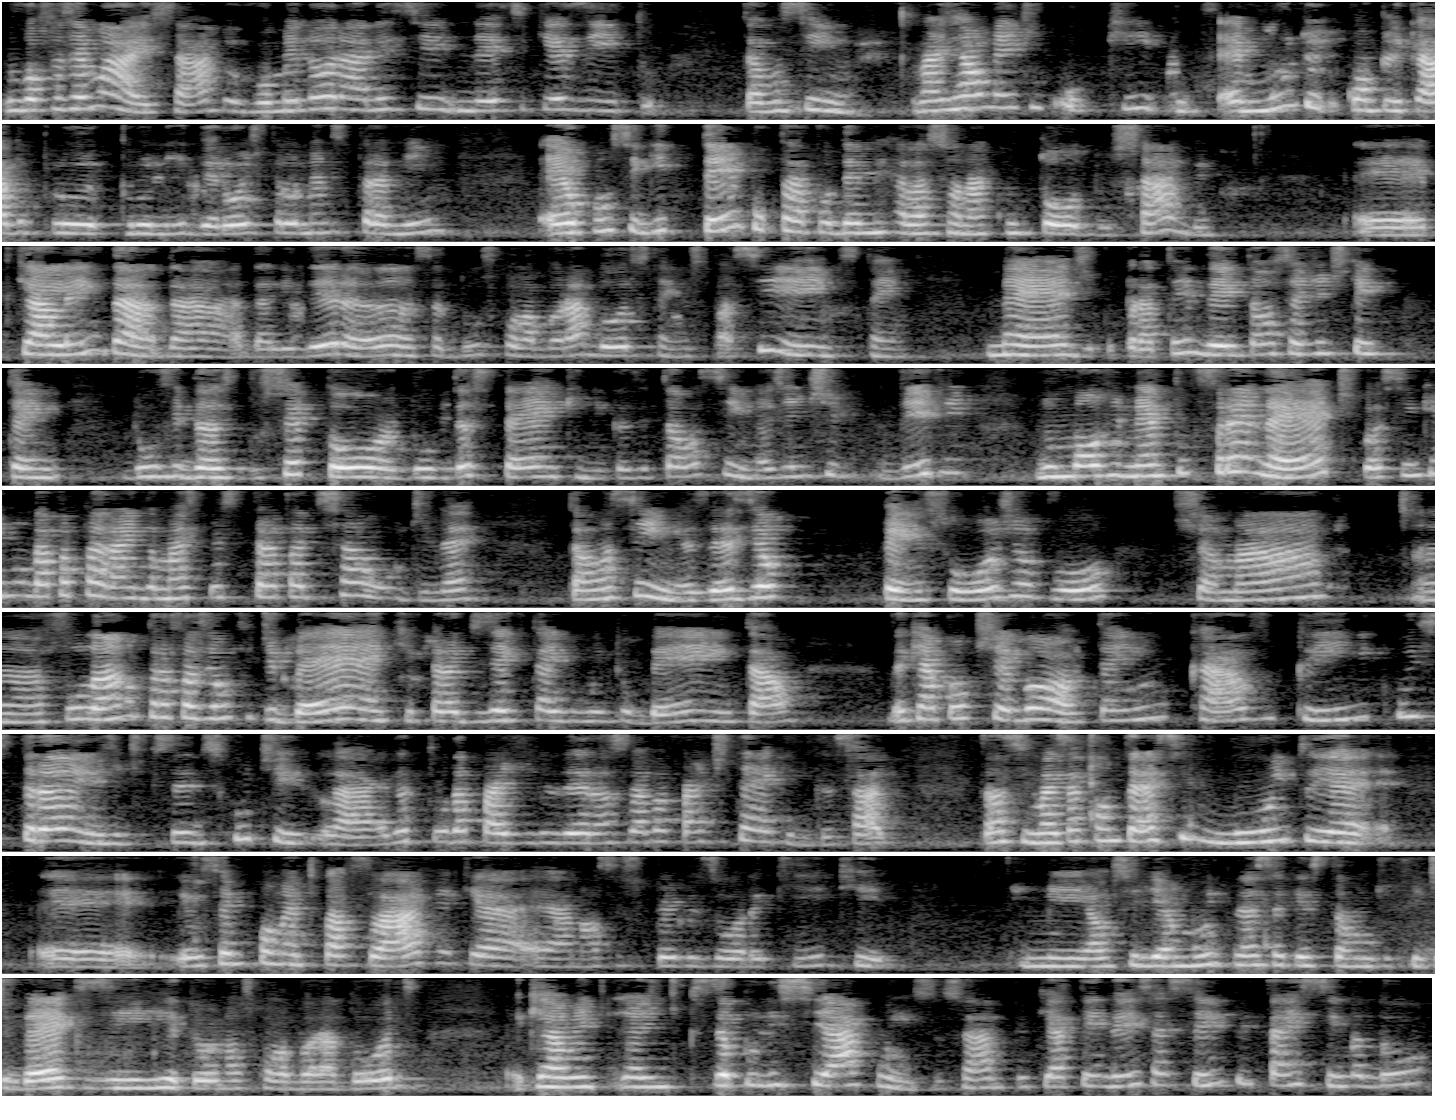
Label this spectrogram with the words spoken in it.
não vou fazer mais, sabe? Eu vou melhorar nesse, nesse quesito. Então, assim, mas realmente o que é muito complicado para o líder hoje, pelo menos para mim, é eu conseguir tempo para poder me relacionar com todos, sabe? É, porque além da, da, da, liderança, dos colaboradores, tem os pacientes, tem médico para atender. Então, assim, a gente tem, tem dúvidas do setor, dúvidas técnicas, então, assim, a gente vive num movimento frenético, assim, que não dá para parar, ainda mais para se tratar de saúde, né? Então, assim, às vezes eu penso, hoje eu vou chamar uh, fulano para fazer um feedback, para dizer que está indo muito bem e tal. Daqui a pouco chegou, ó, tem um caso clínico estranho, a gente precisa discutir. Larga tudo a parte de liderança, vai para a parte técnica, sabe? Então, assim, mas acontece muito e é, é, eu sempre comento com a Flávia, que é, é a nossa supervisora aqui, que me auxilia muito nessa questão de feedbacks e retorno aos colaboradores, é que realmente a gente precisa policiar com isso, sabe? Porque a tendência é sempre estar em cima do,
